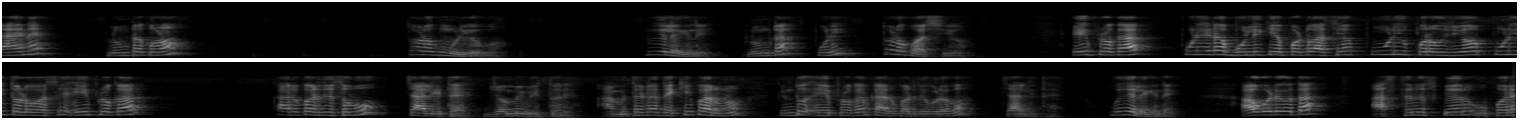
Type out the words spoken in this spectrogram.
प्लूमटा कौन तड़क मुड़ी हे बुझे कि नहीं प्लूमटा पुणी तड़क आसो प्रकार पुणी यहाँ बुल किपट आस पुणी ऊपर जीव पुणी तड़क आसे यही कारुकार्य सबू चली था जमी भितर आम तो यहाँ देखिपुनु किंतु ए प्रकार कारुकर्ज गुड़ाक चली था बुझे कि नहीं आउ गोटे कथा आस्थेनोस्फिर उपर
